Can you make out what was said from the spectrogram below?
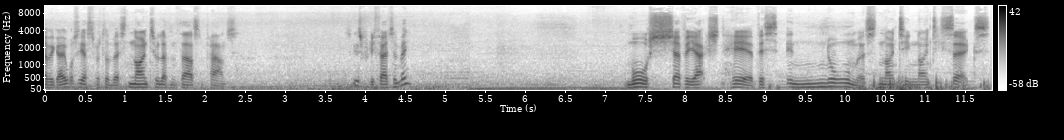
there we go. What's the estimate of this? Nine to eleven thousand pounds. Seems pretty fair to me. More Chevy action here. This enormous 1996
